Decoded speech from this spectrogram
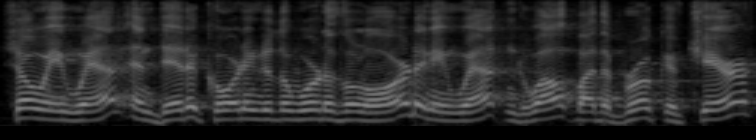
So he went and did according to the word of the Lord, and he went and dwelt by the brook of Cherith,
